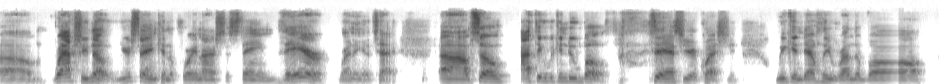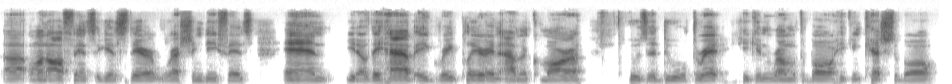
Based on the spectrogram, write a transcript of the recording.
um, well, actually, no, you're saying can the 49ers sustain their running attack? Um, so I think we can do both to answer your question. We can definitely run the ball uh, on offense against their rushing defense. And, you know, they have a great player in Alvin Kamara, who's a dual threat. He can run with the ball, he can catch the ball.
